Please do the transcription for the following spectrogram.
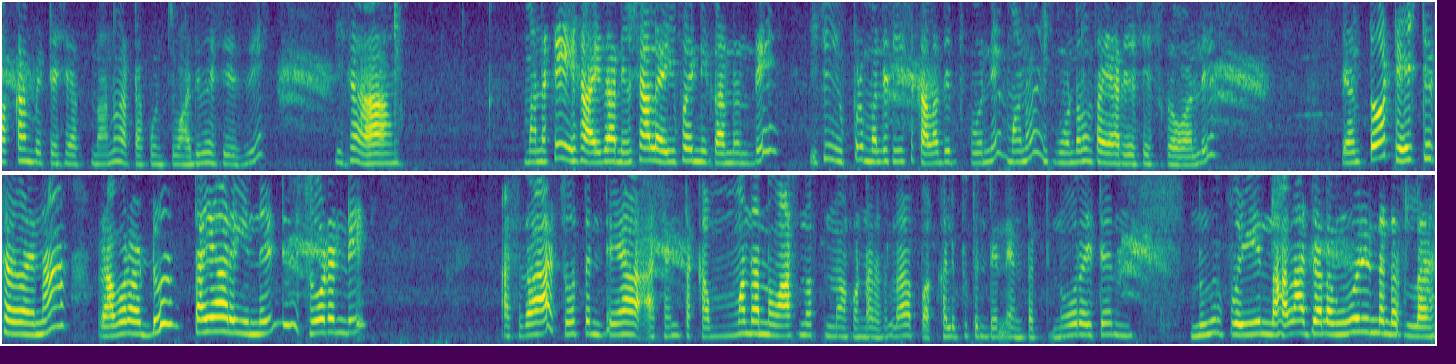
పక్కన పెట్టేసేస్తున్నాను. అట్టా కొంచెం అది వేసేసి. ఇక మనకి ఇక ఐదారు నిమిషాలు అయిపోయినాయి కదండి ఇక ఇప్పుడు మళ్ళీ తీసి కలదిప్పుకొని మనం ఇక ఉండలు తయారు చేసేసుకోవాలి. ఎంతో టేస్టీకరమైన రవ్వ లడ్డు తయారయ్యిందండి. చూడండి. అసలు చూస్తుంటే అసలు ఎంత కమ్మదన్న వాసన వస్తుంది అనుకున్నారు అసలు ప- కలుపుతుంటే ఎంత నోరైతే నూరిపోయి నాలాజలం ఊరిందండి అసలు.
